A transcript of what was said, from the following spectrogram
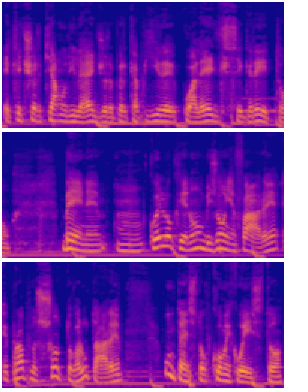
e che cerchiamo di leggere per capire qual è il segreto. Bene, mm, quello che non bisogna fare è proprio sottovalutare un testo come questo.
